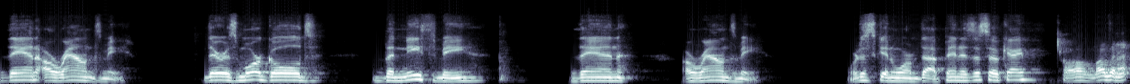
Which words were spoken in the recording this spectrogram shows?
than around me. There is more gold beneath me than around me. We're just getting warmed up. Ben, is this okay? Oh, I'm loving it.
